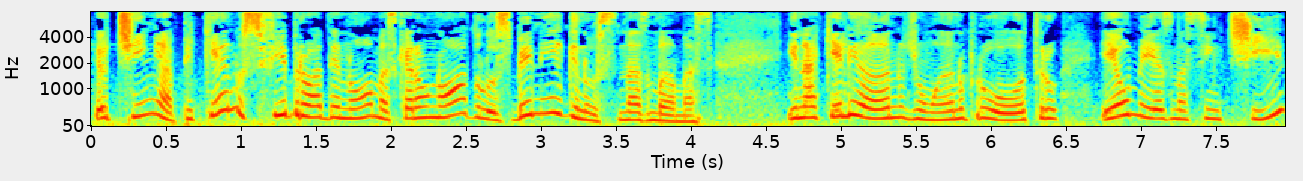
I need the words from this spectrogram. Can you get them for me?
Eu tinha pequenos fibroadenomas, que eram nódulos benignos nas mamas. E naquele ano, de um ano para o outro, eu mesma senti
